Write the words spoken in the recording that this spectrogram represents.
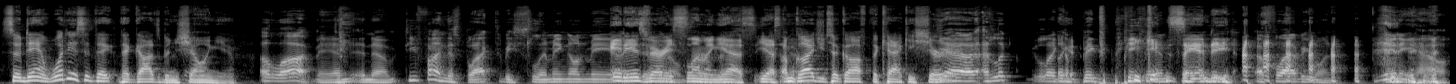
So, Dan, what is it that, that God's been showing you? a lot, man. And um, do you find this black to be slimming on me? It I is very slimming. purpose. Yes, yes. I'm glad you took off the khaki shirt. Yeah, I look like, Like a, a big pecan pecan sandy. sandy, a flabby one. Anyhow,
